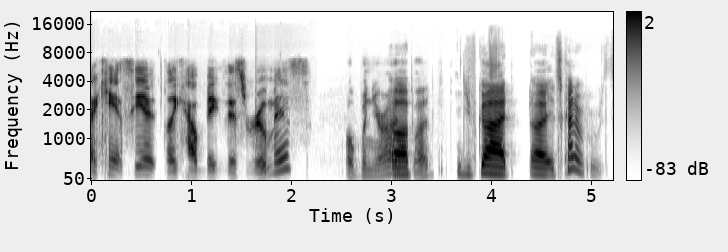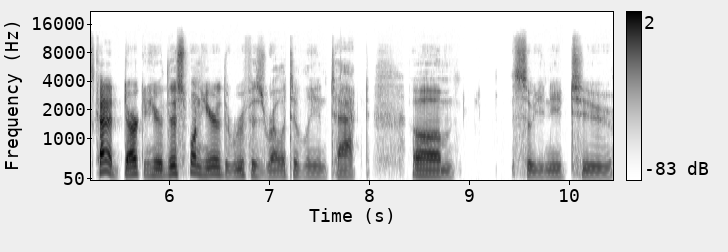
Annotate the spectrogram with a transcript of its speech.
I can't see it like how big this room is. Open your eyes, Uh, bud. You've got. Uh, it's kind of it's kind of dark in here. This one here, the roof is relatively intact. Um, so you need to.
